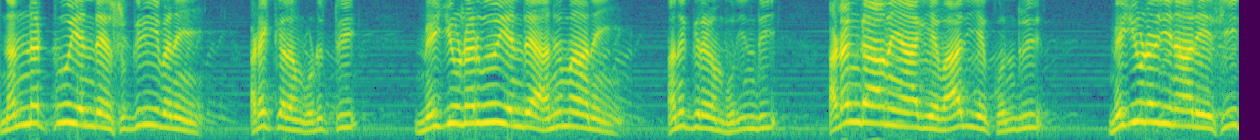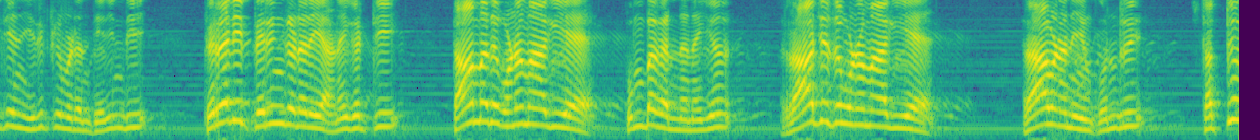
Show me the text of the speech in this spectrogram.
நன்னட்பு என்ற சுக்ரீவனை அடைக்கலம் கொடுத்து மெய்யுணர்வு என்ற அனுமானை அனுக்கிரகம் புரிந்து அடங்காமையாகிய வாரியை கொன்று மெய்யுணர்வினாலே சீதையன் இருக்குமிடம் தெரிந்து பிறவி பெருங்கடலை அணைகட்டி தாமத குணமாகிய கும்பகர்ணனையும் ராஜச குணமாகிய ராவணனையும் கொன்று தத்துவ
